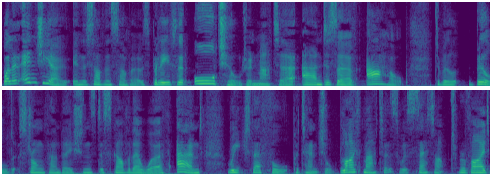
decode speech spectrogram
Well, an NGO in the southern suburbs believes that all children matter and deserve our help to build, build strong foundations, discover their worth, and reach their full potential. Life Matters was set up to provide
